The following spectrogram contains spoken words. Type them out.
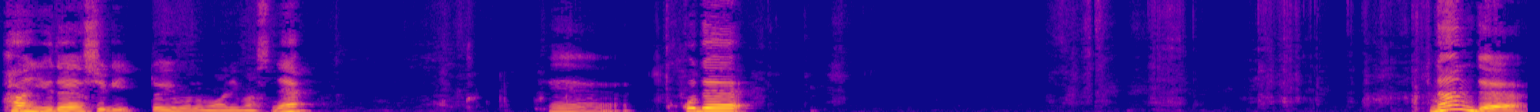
反ユダヤ主義というものもありますね。えー、ここで、なんで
